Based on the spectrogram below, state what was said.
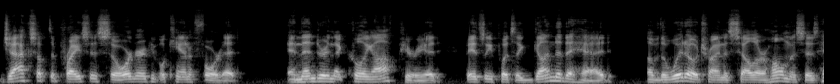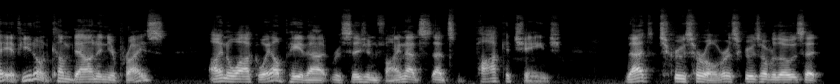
jacks up the prices so ordinary people can't afford it. And then during that cooling off period, basically puts a gun to the head of the widow trying to sell her home and says, "Hey, if you don't come down in your price, I'm going to walk away. I'll pay that rescission fine. That's that's pocket change." That screws her over. It screws over those that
